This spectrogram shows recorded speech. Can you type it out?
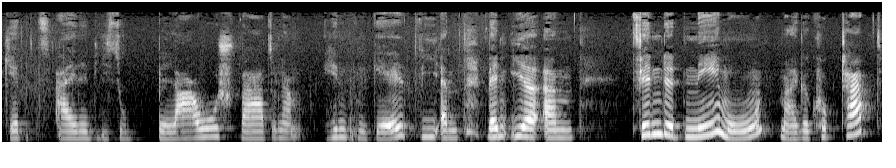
gibt es eine, die so blau, schwarz und am hinten gelb, wie ähm, wenn ihr ähm, Findet Nemo mal geguckt habt,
